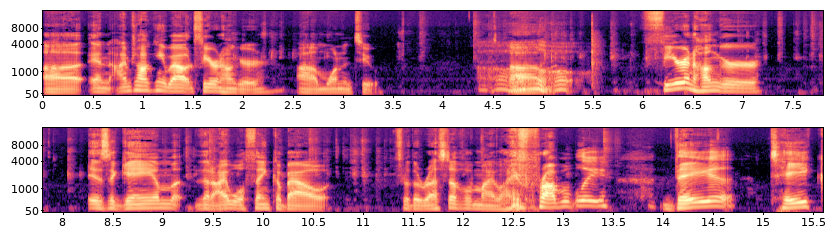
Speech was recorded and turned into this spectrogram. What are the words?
Uh, and I'm talking about Fear and Hunger, um, one and two. Oh, Fear and Hunger is a game that I will think about for the rest of my life probably. They take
